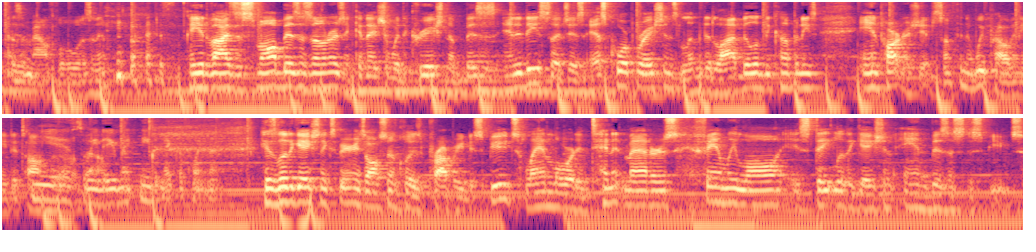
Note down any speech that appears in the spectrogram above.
That was a mouthful, wasn't it? He advises small business owners in connection with the creation of business entities such as S corporations, limited liability companies, and partnerships. Something that we probably need to talk Yes, about. Yes, we do make, need to make an appointment. His litigation experience also includes property disputes, landlord and tenant matters, family law, estate litigation, and business disputes.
